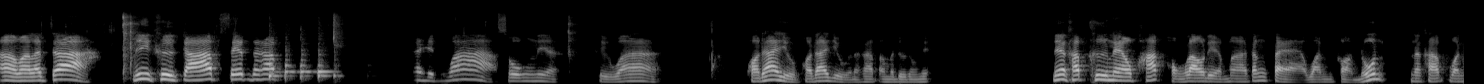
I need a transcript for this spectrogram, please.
อ้าวมาแล้วจ้า นี่คือกราฟเซตนะครับ จะเห็นว่าทรงเนี่ย ถือว่า พอได้อยู่พอได้อยู่นะครับ เอามาดูตรงนี้ เนี่ยครับคือแนวพักของเราเนี่ยมาตั้งแต่วันก่อนนู้นนะครับ วัน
